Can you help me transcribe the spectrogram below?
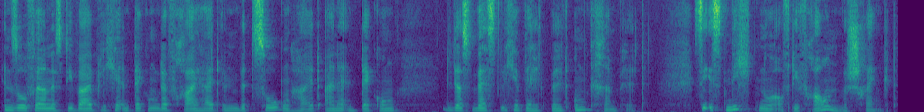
Insofern ist die weibliche Entdeckung der Freiheit in Bezogenheit eine Entdeckung, die das westliche Weltbild umkrempelt. Sie ist nicht nur auf die Frauen beschränkt,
